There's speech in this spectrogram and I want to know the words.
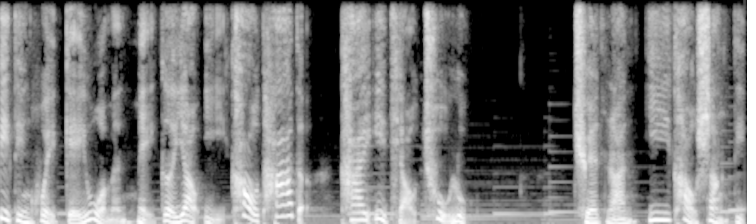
必定会给我们每个要倚靠他的开一条出路。全然依靠上帝，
